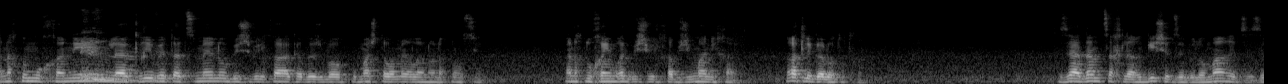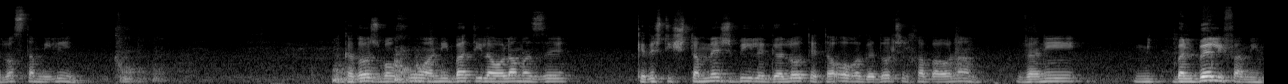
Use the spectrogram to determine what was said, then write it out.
אנחנו מוכנים להקריב את עצמנו בשבילך, הקדוש ברוך הוא. מה שאתה אומר לנו אנחנו עושים. אנחנו חיים רק בשבילך, בשביל מה אני חי? רק לגלות אותך. זה אדם צריך להרגיש את זה ולומר את זה, זה לא סתם מילים. הקדוש ברוך הוא, אני באתי לעולם הזה כדי שתשתמש בי לגלות את האור הגדול שלך בעולם, ואני מתבלבל לפעמים,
